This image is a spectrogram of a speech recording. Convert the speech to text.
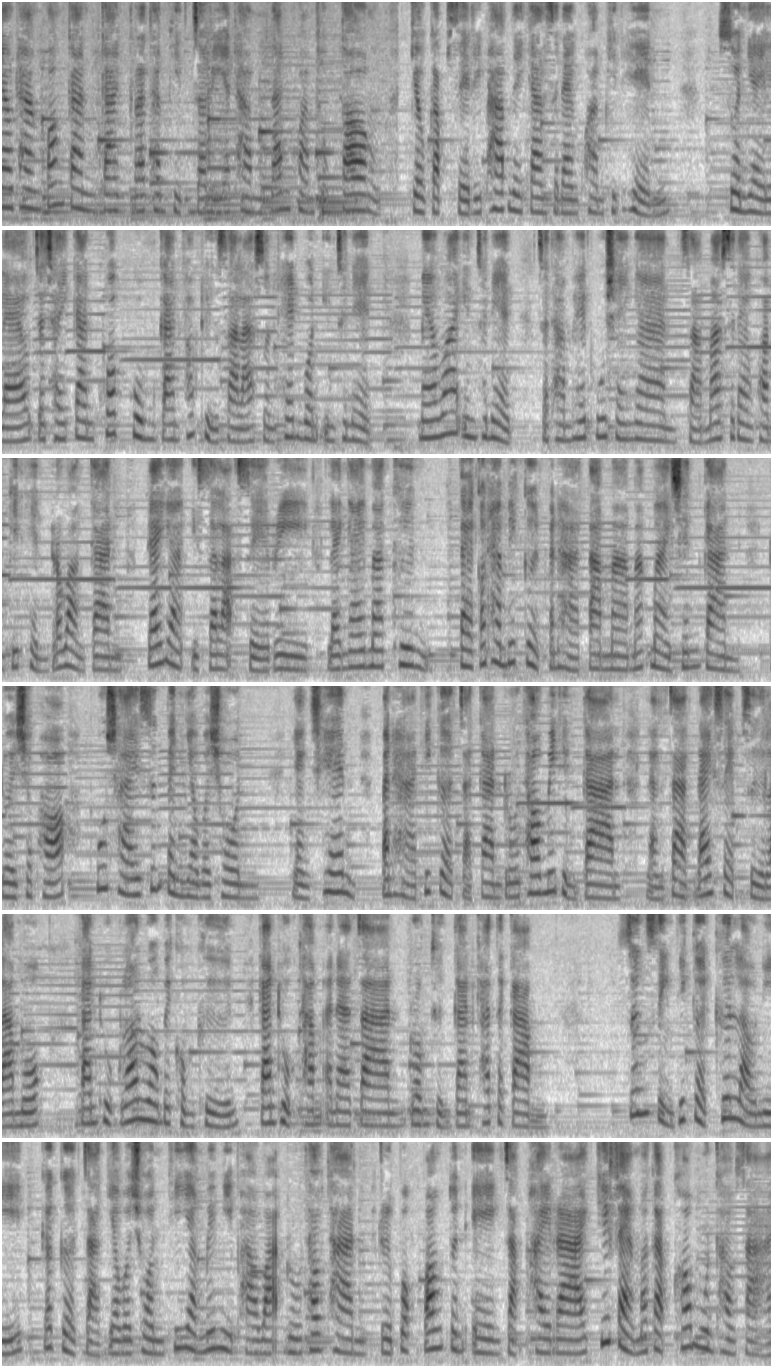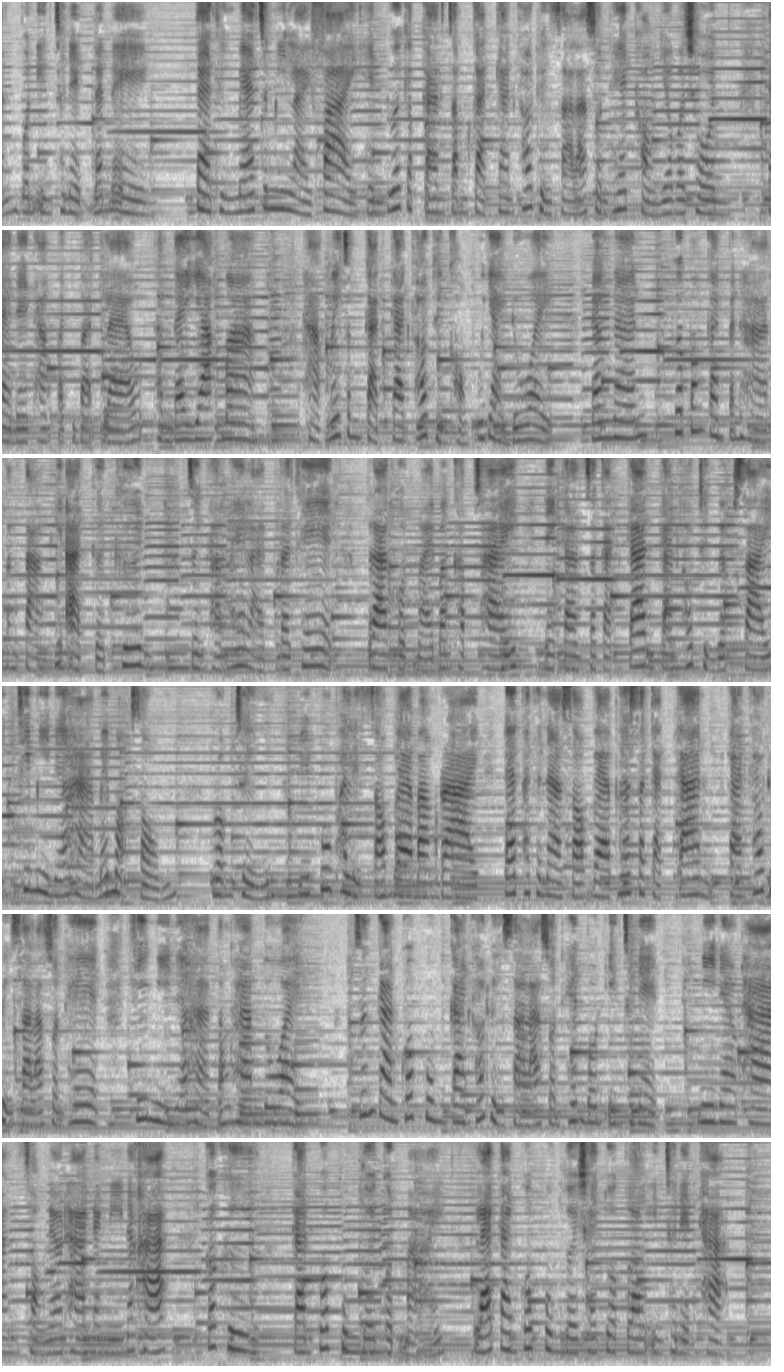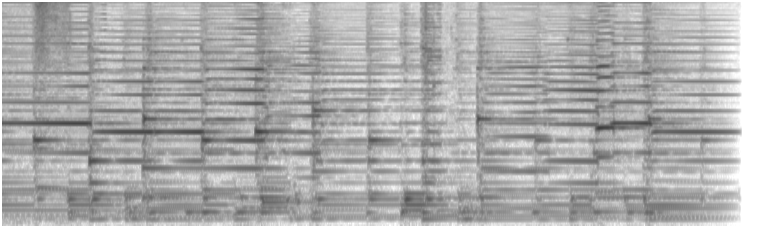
แนวทางป้องกันการกระทำผิดจริยธรรมด้านความถูกต้อง เกี่ยวกับเสรีภาพในการแสดงความคิดเห็น ส่วนใหญ่แล้วจะใช้การควบคุมการเข้าถึงสารสนเทศบนอินเทอร์เน็ต แม้ว่าอินเทอร์เน็ตจะทำให้ผู้ใช้งานสามารถแสดงความคิดเห็นระหว่างกัน ได้อย่างอิสระเสรีและง่ายมากขึ้น แต่ก็ทำให้เกิดปัญหาตามมามากมายเช่นกัน โดยเฉพาะผู้ใช้ซึ่งเป็นเยาวชน อย่างเช่น ปัญหาที่เกิดจากการรู้เท่าไม่ถึงการ หลังจากได้เสพสื่อลามก การถูกล่อลวงไปข่มขืน การถูกทำอนาจารรวมถึงการฆาตกรรม ซึ่งสิ่งที่เกิดขึ้นเหล่านี้ก็เกิดจากเยาวชนที่ยังไม่มีภาวะรู้เท่าทัน หรือปกป้องตนเองจากภัยร้ายที่แฝงมากับข้อมูลข่าวสารบนอินเทอร์เน็ตนั่นเอง แต่ถึงแม้จะมีหลายฝ่ายเห็นด้วยกับการจำกัดการเข้าถึงสารสนเทศของเยาวชน แต่ในทางปฏิบัติแล้วทำได้ยากมาก หากไม่จำกัดการเข้าถึงของผู้ใหญ่ด้วย ดังนั้นเพื่อป้องกันปัญหาต่างๆ ที่อาจเกิดขึ้น จึงทำให้หลายประเทศตรากฎหมายบังคับใช้ในการสกัดกั้นการเข้าถึงเว็บไซต์ที่มีเนื้อหาไม่เหมาะสม รวมถึงมีผู้ผลิตซอฟต์แวร์บางราย ได้พัฒนาซอฟต์แวร์เพื่อสกัดกั้น การเข้าถึงสารสนเทศ ที่มีเนื้อหาต้องห้ามด้วย ซึ่งการควบคุมการเข้าถึงสารสนเทศบนอินเทอร์เน็ต มีแนวทาง 2 แนวทางดังนี้นะคะ ก็คือการควบคุมโดยกฎหมาย และการควบคุมโดยใช้ตัวกรองอินเทอร์เน็ตค่ะ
